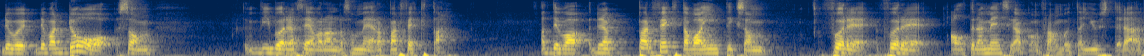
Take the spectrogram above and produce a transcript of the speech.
det, var, det var då som vi började se varandra som mera perfekta. Att det var, det där perfekta var inte liksom före, före allt det där mänskliga kom fram utan just det där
